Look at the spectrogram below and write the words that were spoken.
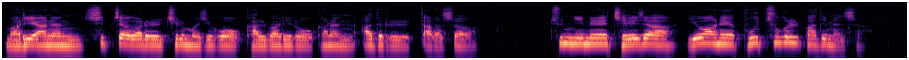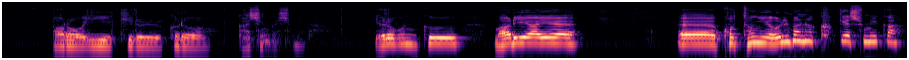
마리아는 십자가를 짊어지고 갈바리로 가는 아들을 따라서 주님의 제자 요한의 부축을 받으면서 바로 이 길을 걸어 가신 것입니다. 여러분 그 마리아의 고통이 얼마나 컸겠습니까?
